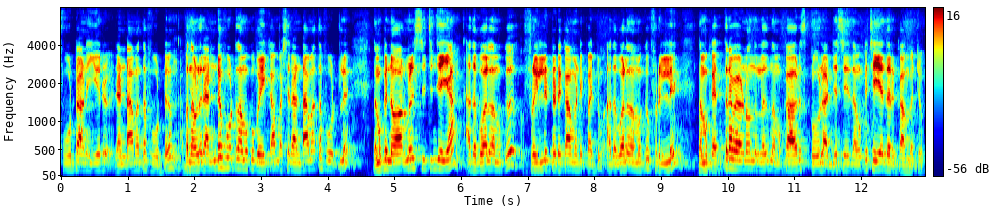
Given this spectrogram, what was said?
ഫൂട്ടാണ് ഈ ഒരു രണ്ടാമത്തെ ഫൂട്ട് അപ്പോൾ നമ്മൾ രണ്ട് ഫൂട്ട് നമുക്ക് ഉപയോഗിക്കാം. പക്ഷേ രണ്ടാമത്തെ ഫൂട്ടിൽ നമുക്ക് നോർമൽ സ്റ്റിച്ചും ചെയ്യാം. അതുപോലെ നമുക്ക് ഫ്രില്ലിട്ടെടുക്കാൻ വേണ്ടി പറ്റും. അതുപോലെ നമുക്ക് ഫ്രില്ല് നമുക്ക് എത്ര വേണമെന്നുള്ളത് നമുക്ക് ആ ഒരു സ്ക്രൂവിൽ അഡ്ജസ്റ്റ് ചെയ്ത് നമുക്ക് ചെയ്തെടുക്കാൻ പറ്റും.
